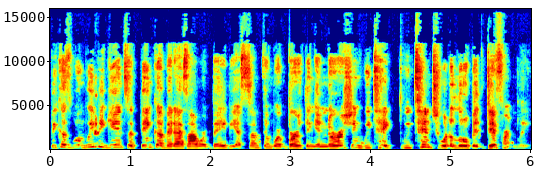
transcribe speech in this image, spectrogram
Because when we begin to think of it as our baby as something we're birthing and nourishing we take we tend to it a little bit differently.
